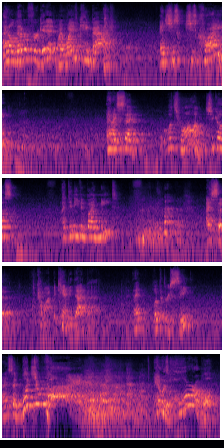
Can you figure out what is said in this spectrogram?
and I'll never forget it. My wife came back and she's, she's crying. And I said, What's wrong? She goes, I didn't even buy meat. I said, Come on, it can't be that bad. And I looked at the receipt and I said, What'd you buy? it was horrible.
